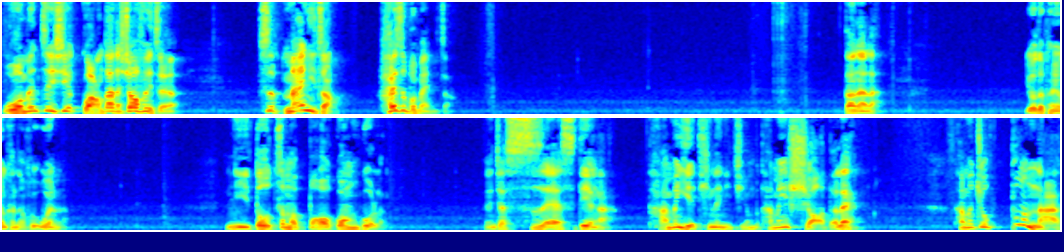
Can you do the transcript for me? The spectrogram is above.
我们这些广大的消费者是买你账还是不买你账？当然了，有的朋友可能会问了，你都这么曝光过了。人家四 S 店啊，他们也听了你节目，他们也晓得嘞，他们就不拿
